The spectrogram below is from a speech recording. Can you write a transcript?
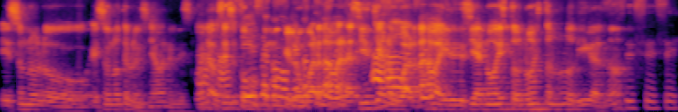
Eso no, lo, eso no te lo enseñaban en la escuela. o sea, es como, como, que, lo guardaba, la ciencia lo guardaba y decía, no, esto no, esto no lo digas, ¿no? Sí, sí, sí.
